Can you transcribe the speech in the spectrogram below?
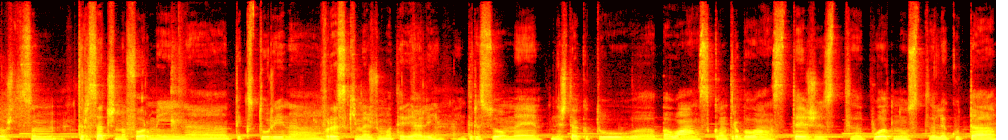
Още съм търсач на форми, на текстури, на връзки между материали. Интересуваме неща като баланс, контрабаланс, тежест, плътност, лекота,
